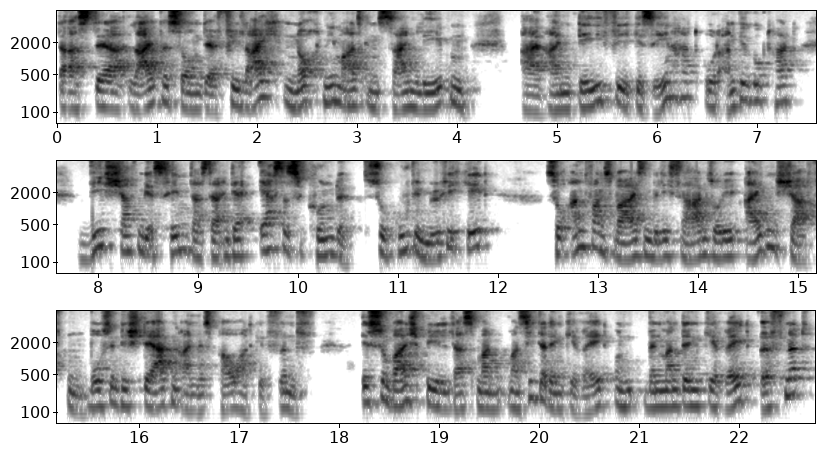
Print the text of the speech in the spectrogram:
dass der Leihperson, der vielleicht noch niemals in seinem Leben ein Defi gesehen hat oder angeguckt hat, wie schaffen wir es hin, dass er in der ersten Sekunde so gut wie möglich geht? So anfangsweisen will ich sagen, so die Eigenschaften, wo sind die Stärken eines PowerHard G5? Ist zum Beispiel, dass man, man sieht ja den Gerät und wenn man den Gerät öffnet,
